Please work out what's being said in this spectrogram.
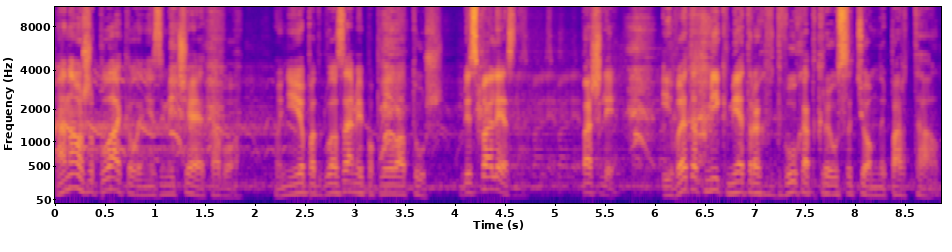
Она уже плакала, не замечая того. У нее под глазами поплыла тушь. Бесполезно. Пошли. И в этот миг метрах в двух открылся темный портал.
